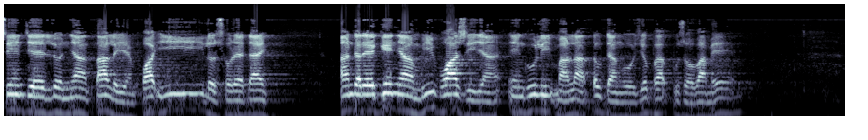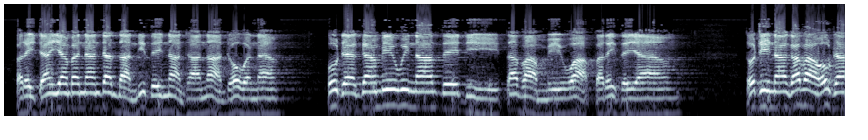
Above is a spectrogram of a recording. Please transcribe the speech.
စင်ကြယ်လွတ်ညာသားလျင်ဖွာဤလို့ဆိုတဲ့အတိုင်းအန္တရာယ်ကင်းညာမိဖွာစီရန်အင်္ဂုလိမာလတုတ်တံကိုရွတ်ဖတ်ပူဇော်ပါမယ် ပရိဒံယံဗနန္တတနိသိဏဌာနဒောဝနံဥဒကံဘေဝိနာသေတိတဗ္ဗမေဝပရိတယံသောတိနာကဗ္ဗဟုတ်ဌာ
